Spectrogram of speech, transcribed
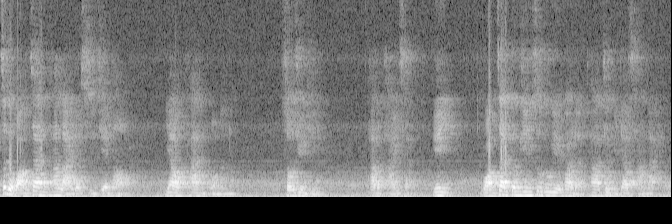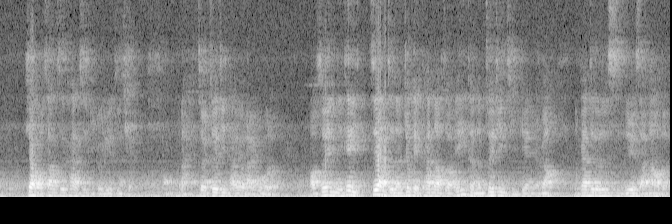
这个网站它来的时间哦，要看我们搜讯群它的排程，因为网站更新速度越快的，它就比较常来。像我上次看是几个月之前，所以最近它又来过了。好，所以你可以这样子呢，就可以看到说，哎，可能最近几天有没有？你看这个是十月三号的，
